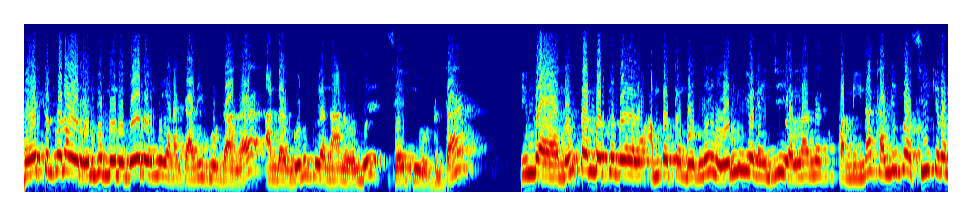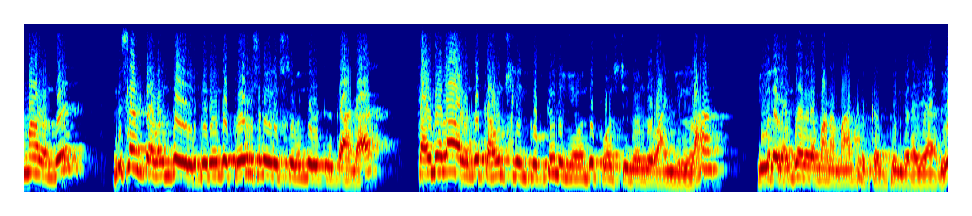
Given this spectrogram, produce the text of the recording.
நேற்று கூட ஒரு ரெண்டு மூணு பேர் வந்து எனக்கு அனுப்பி விட்டாங்க அந்த குரூப்ல நான் வந்து சேர்த்தி விட்டுட்டேன். இந்த நூத்தம்பத்து ஐம்பத்தொன்பது ஒருங்கிணைஞ்சு எல்லாமே பண்ணீங்கன்னா கண்டிப்பா சீக்கிரமா வந்து ரிசல்ட்டை வந்து இது வந்து ப்ரொவிஷனல் லிஸ்ட் வந்து விட்டுருக்காங்க. ஃபைனலா வந்து கவுன்சிலிங் கூப்பிட்டு நீங்க வந்து போஸ்டிங் வந்து வாங்கிடலாம். இதுல எந்த விதமான மாற்று கருத்தும் கிடையாது.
